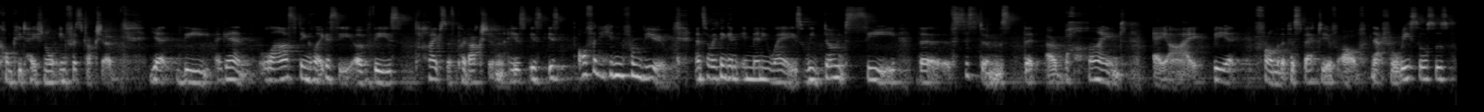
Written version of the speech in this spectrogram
computational infrastructure. Yet the again lasting legacy of these types of production is is is often hidden from view. And so I think in, in many ways we don't see the systems that are behind AI, be it from the perspective of natural resources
